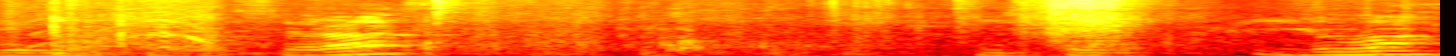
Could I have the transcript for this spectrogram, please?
Дивись. Все раз. І все. Два.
